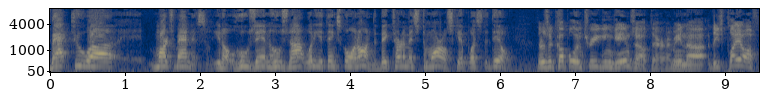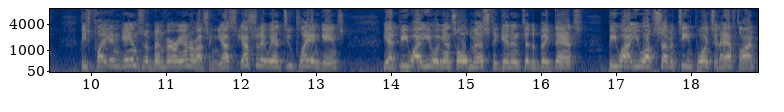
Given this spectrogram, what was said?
Back to uh, March Madness. You know, who's in, who's not. What do you think's going on? The big tournament's tomorrow. Skip, what's the deal? there's a couple intriguing games out there. I mean, uh, these playoff, these play-in games have been very interesting. Yes, yesterday we had two play-in games. You had BYU against Ole Miss to get into the big dance. BYU up 17 points at halftime.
